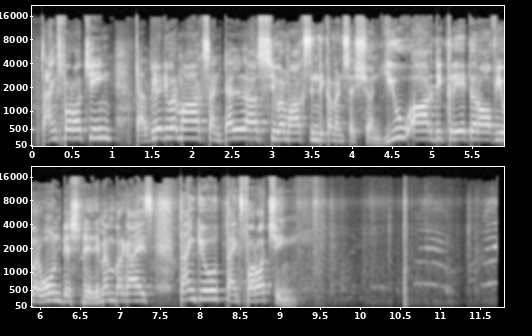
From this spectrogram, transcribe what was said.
Thanks for watching. Calculate your marks and tell us your marks in the comment section. You are the creator of your own destiny. Remember guys. Thank you. Thanks for watching.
